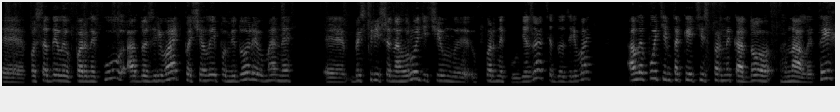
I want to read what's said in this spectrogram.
е, посадили в парнику, а дозрівати почали помідори в мене швидше на городі, чим е, в парнику. В'язатися, дозрівати. Але потім таки ці з парника догнали тих,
